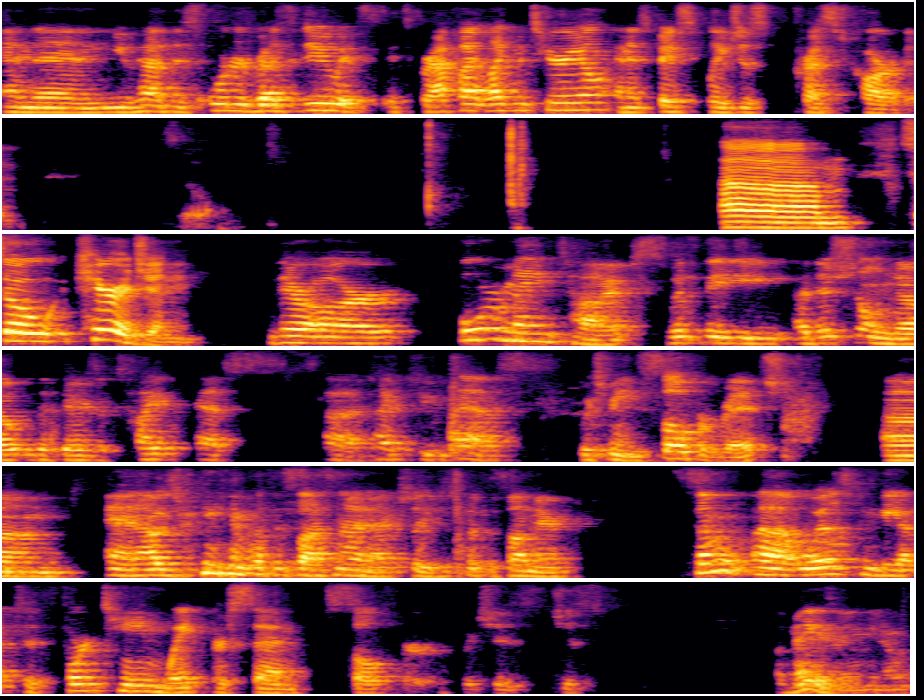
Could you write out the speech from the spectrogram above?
and then you have this ordered residue, it's, it's graphite-like material, and it's basically just pressed carbon. So, um, so kerogen, there are four main types with the additional note that there's a type S, uh, type 2S, which means sulfur rich. Um, and I was reading about this last night, actually, just put this on there. Some uh, oils can be up to 14 weight percent sulfur, which is just amazing. You know,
